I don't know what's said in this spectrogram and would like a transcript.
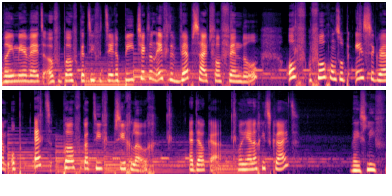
Wil je meer weten over provocatieve therapie? Check dan even de website van Vendel. Of volg ons op Instagram op provocatiefpsycholoog. Adelka, wil jij nog iets kwijt? Wees lief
